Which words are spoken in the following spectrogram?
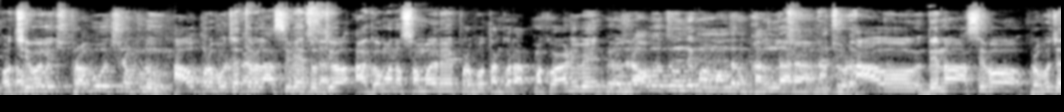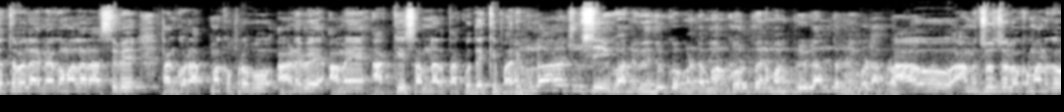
ଅଛି ప్రభు ବୋଲି వచ్చి- ప్రభు వచ్చినప్పుడు ଆଉ ପ୍ରଭୁ ଯେତେବେଳେ ଆସିବେ ଦ୍ୱିତୀୟ ଆଗମନ ସମୟରେ ପ୍ରଭୁ ତାଙ୍କର ଆତ୍ମାକୁ ଆଣିବେ ఒక రోజు రాబోతుంది మనం అందరం కళ్ళారా ఆమెను చూడ ଆଉ ଦିନ ଆସିବ ପ୍ରଭୁ ଯେତେବେଳେ ମେଘମାଲାରେ ଆସିବେ ତାଙ୍କର ଆତ୍ମାକୁ ପ୍ରଭୁ ଆଣିବେ ଆମେ ଆଖି ସାମ୍ନାରେ ତାକୁ ଦେଖିପାରିବୁ కన్నులారా చూసి వారిని ఎదుర్కోకుండా మనం కోల్పోయిన మన ప్రియులందరినీ కూడా ప్రభు ଆଉ ଆମେ ଯୋଉ ଯୋଉ ଲୋକମାନଙ୍କୁ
